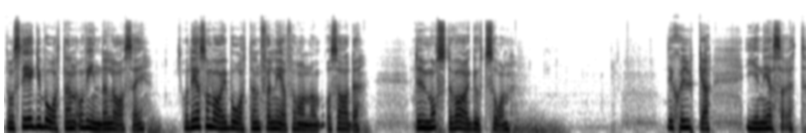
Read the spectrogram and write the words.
De steg i båten och vinden la sig. Och det som var i båten föll ner för honom och sade du måste vara Guds son. De sjuka i Genesaret.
